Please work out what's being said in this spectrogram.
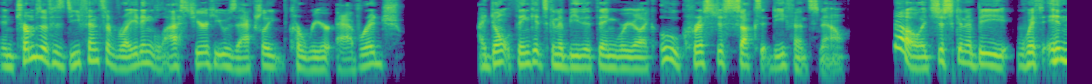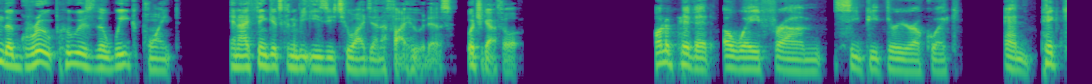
In terms of his defensive rating, last year he was actually career average. I don't think it's going to be the thing where you're like, oh, Chris just sucks at defense now. No, it's just going to be within the group who is the weak point. And I think it's going to be easy to identify who it is. What you got, Philip? I want to pivot away from CP3 real quick and pick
